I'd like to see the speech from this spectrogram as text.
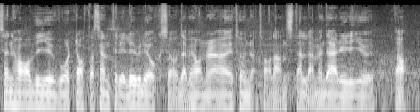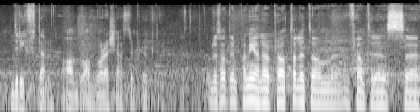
Sen har vi ju vårt datacenter i Luleå också där vi har några, ett hundratal anställda men där är det ju ja, driften av, av våra tjänsteprodukter. Du satt i en panel här och pratade lite om eh, framtidens eh,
